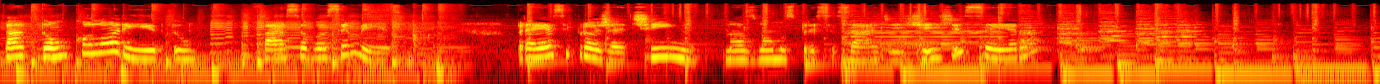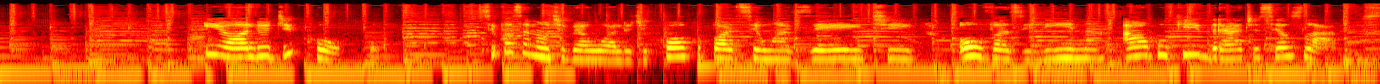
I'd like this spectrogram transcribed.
Batom colorido, faça você mesmo. Para esse projetinho, nós vamos precisar de giz de cera e óleo de coco. Se você não tiver o óleo de coco, pode ser um azeite ou vaselina, algo que hidrate seus lábios.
